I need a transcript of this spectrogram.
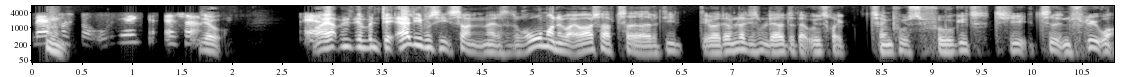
hvad Mm. forstår vi, ikke? Altså, Jo. Ja. Og ja, men, men det er lige præcis sådan. Altså, romerne var jo også optaget af det. De, det var dem, der ligesom lavede det der udtryk, tempus fugit, ti, tiden flyver.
